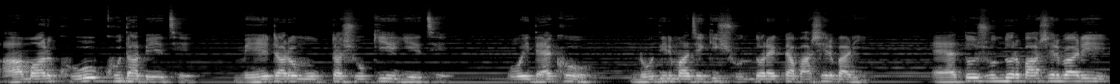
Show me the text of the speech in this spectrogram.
আমার খুব ক্ষুধা পেয়েছে। মেয়েটারও মুখটা শুকিয়ে গিয়েছে। ওই দেখো নদীর মাঝে কি সুন্দর একটা বাঁশের বাড়ি। এত সুন্দর বাঁশের বাড়ি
